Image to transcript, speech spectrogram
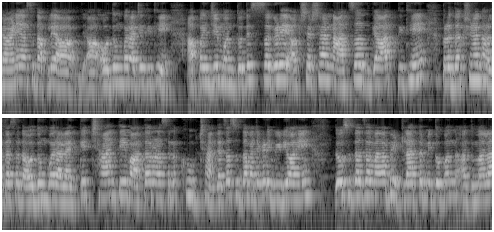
गाणे असतात आपल्या औदुंबराचे तिथे आपण जे म्हणतो ते सगळे अक्षरशः नाचत गात तिथे प्रदक्षिणा घालत असतात औदुंबराला. इतके छान ते वातावरण असताना खूप छान. त्याचा सुद्धा माझ्याकडे व्हिडिओ आहे. तो सुद्धा जर मला भेटला तर मी तो पण तुम्हाला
